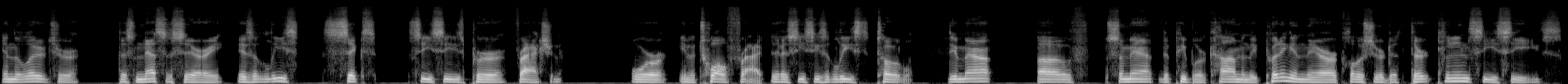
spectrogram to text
in the literature that's necessary is at least six cc's per fraction or you know 12 frac uh, cc's at least total. The amount of cement that people are commonly putting in there are closer to 13 cc's.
